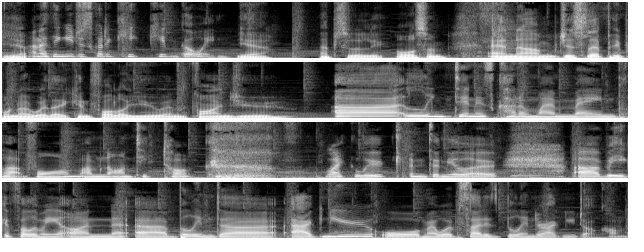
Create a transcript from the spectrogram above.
Yeah. And I think you just got to keep keep going. yeah, absolutely. Awesome. And um, just let people know where they can follow you and find you. Uh, LinkedIn is kind of my main platform. I'm not on TikTok. Like Luke and Danilo. Uh, but you can follow me on uh, Belinda Agnew or my website is belindaagnew.com.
